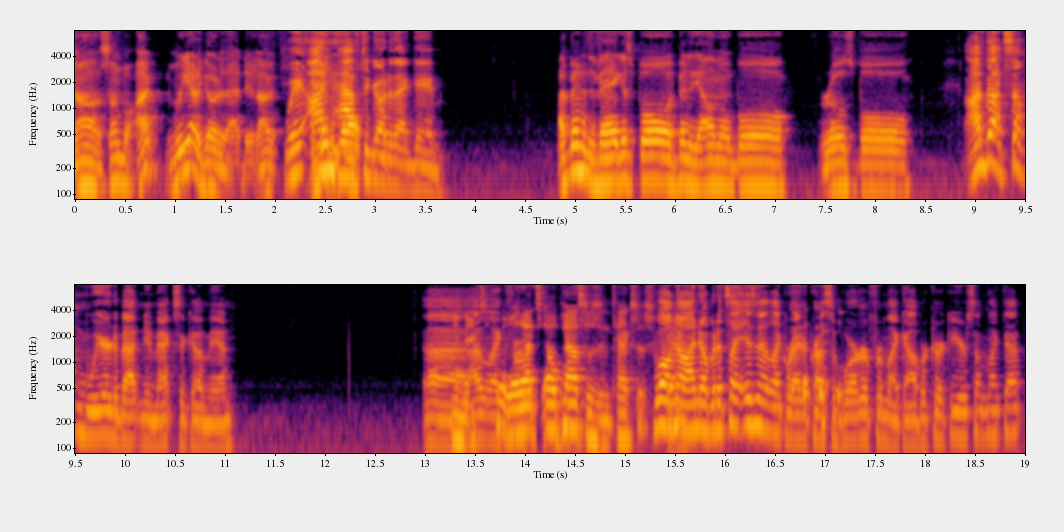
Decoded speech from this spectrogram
Oh, Sun Bowl. I, we got to go to that, dude. I, Wait, I have to, to go to that game. I've been to the Vegas Bowl. I've been to the Alamo Bowl, Rose Bowl. I've got something weird about New Mexico, man. Uh, I like well, that's El Paso's in Texas. Well, yeah. no, I know, but it's like, isn't it like right across the border from like Albuquerque or something like that?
